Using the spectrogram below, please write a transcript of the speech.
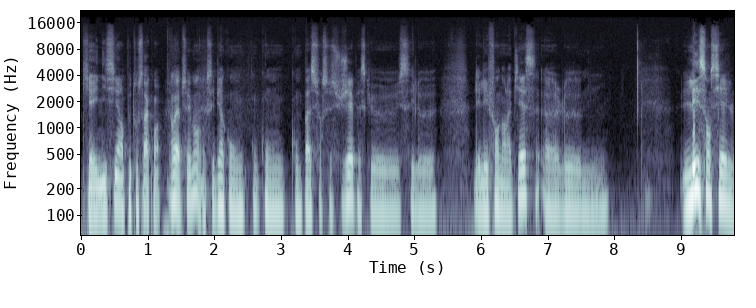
qui a initié un peu tout ça, quoi. Ouais, absolument. Donc, c'est bien qu'on passe sur ce sujet parce que c'est l'éléphant dans la pièce. le L'essentiel,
